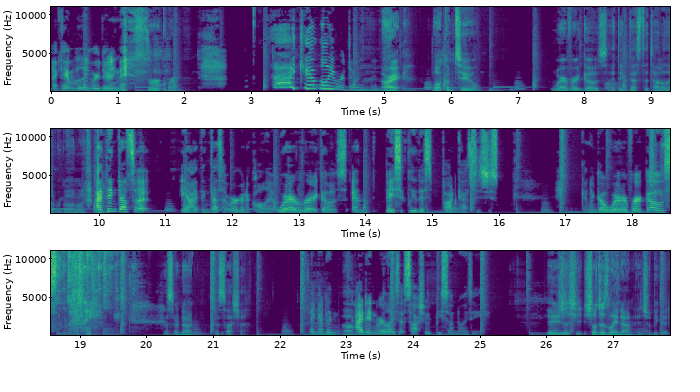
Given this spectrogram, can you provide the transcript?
I can't believe we're doing this. We're recording. I can't believe we're doing this. All right. Welcome to Wherever It Goes. I think that's the title that we're going with. I think that's what. Yeah, I think that's what we're gonna call it. Wherever it goes, and basically, this podcast is just gonna go wherever it goes. That's our dog. That's Sasha. Dang, I didn't. Um, I didn't realize that Sasha would be so noisy. Yeah, usually she, she'll just lay down and she'll be good.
